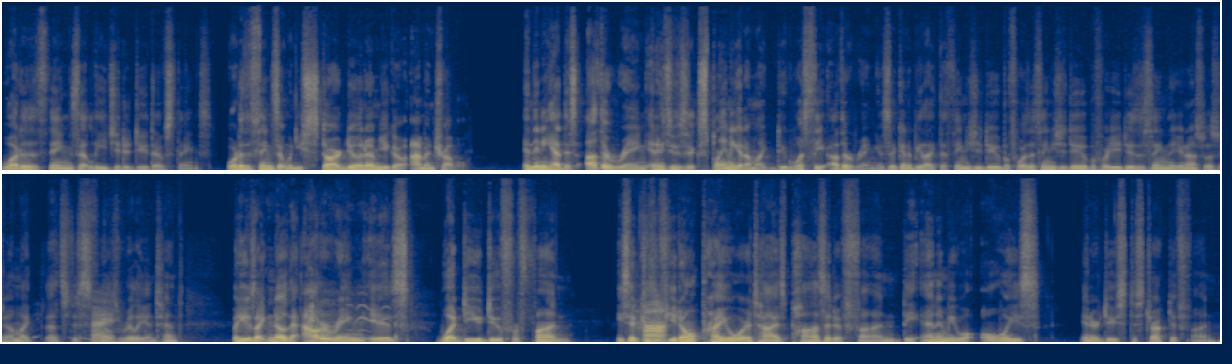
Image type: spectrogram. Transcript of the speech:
what are the things that lead you to do those things? What are the things that when you start doing them, you go, I'm in trouble? And then he had this other ring. And as he was explaining it, I'm like, dude, what's the other ring? Is it going to be like the things you do before the things you do, before you do the thing that you're not supposed to do? I'm like, that's just Right. feels really intense. But he was like, no, the outer ring is what do you do for fun? He said, because Huh. if you don't prioritize positive fun, the enemy will always introduce destructive fun.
